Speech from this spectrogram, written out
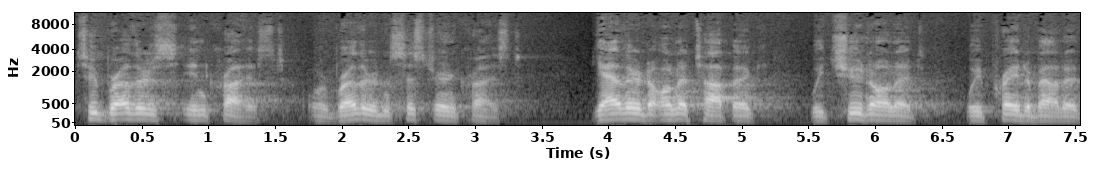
two brothers in Christ or brother and sister in Christ gathered on a topic, we chewed on it, we prayed about it,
